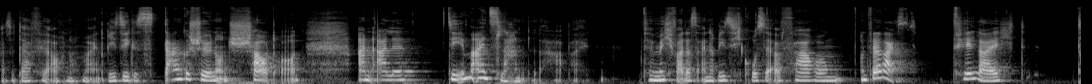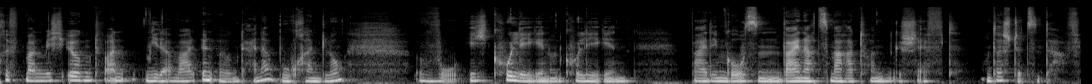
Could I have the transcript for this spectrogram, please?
Also dafür auch nochmal ein riesiges Dankeschön und Shoutout an alle, die im Einzelhandel arbeiten. Für mich war das eine riesig große Erfahrung und wer weiß, vielleicht trifft man mich irgendwann wieder mal in irgendeiner Buchhandlung, wo ich Kolleginnen und Kollegen bei dem großen Weihnachtsmarathon-Geschäft unterstützen darf.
